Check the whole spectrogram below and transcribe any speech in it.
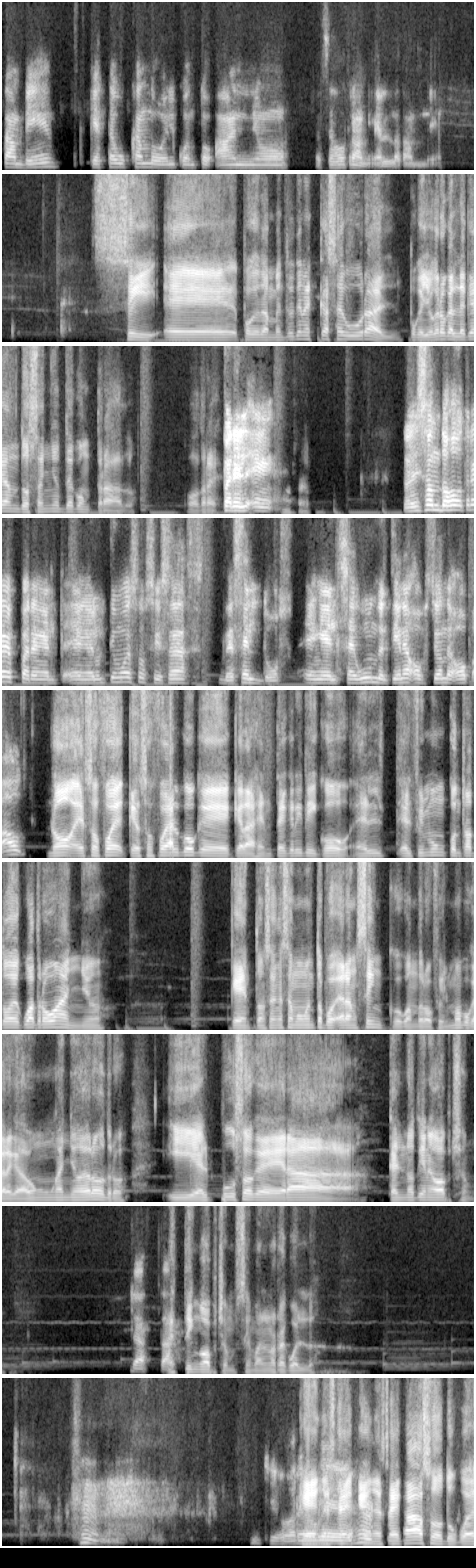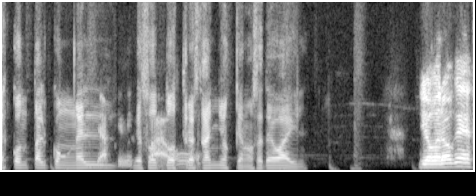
también que esté buscando él cuántos años. Esa es otra mierda también. Sí, eh, porque también te tienes que asegurar, porque yo creo que le quedan dos años de contrato, o tres. Pero el, no sé si son dos o tres, pero en el, en el último de esos sí se de ser dos. En el segundo él tiene opción de opt-out. No, eso fue, que eso fue algo que, la gente criticó. Él, él, firmó un contrato de cuatro años, que entonces en ese momento pues, eran cinco cuando lo firmó, porque le quedaba un año del otro. Y él puso que era que él no tiene option. Ya está. Steam option, si mal no recuerdo. Hmm que, en, ese, caso tú puedes contar con él esos dos, tres años que no se te va a ir. Yo creo que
